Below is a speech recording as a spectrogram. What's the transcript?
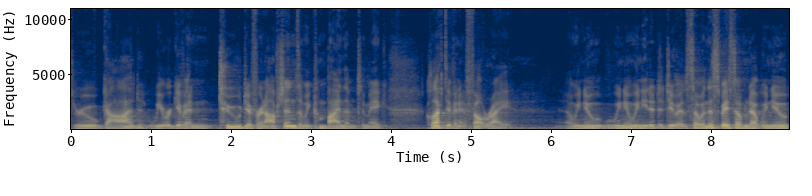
through God, we were given two different options and we combined them to make collective, and it felt right. And we knew, we knew we needed to do it. So when this space opened up, we knew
